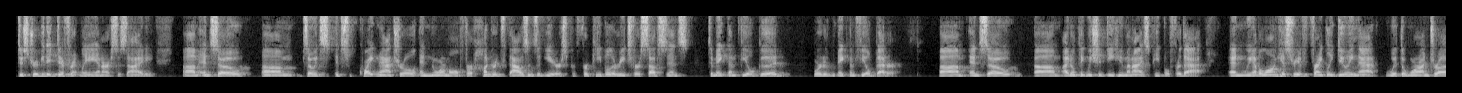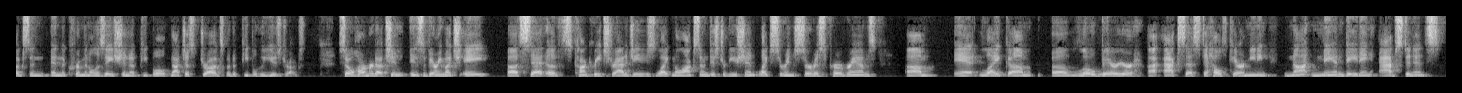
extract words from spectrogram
distributed differently in our society, um, and so um, so it's it's quite natural and normal for hundreds, thousands of years for, for people to reach for a substance to make them feel good or to make them feel better. Um, and so um, I don't think we should dehumanize people for that. And we have a long history of, frankly, doing that with the war on drugs and, and the criminalization of people, not just drugs, but of people who use drugs. So harm reduction is very much a, a set of concrete strategies like naloxone distribution, like syringe service programs, um, and like um, uh, low barrier uh, access to healthcare, meaning not mandating abstinence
